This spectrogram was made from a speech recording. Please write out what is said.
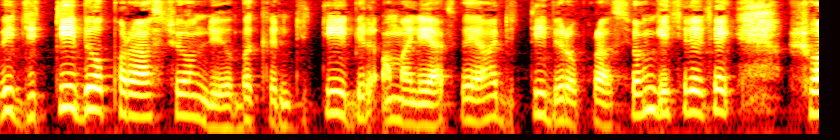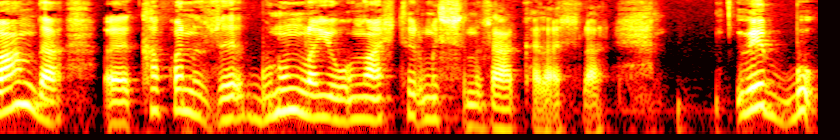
ve ciddi bir operasyon diyor. Bakın ciddi bir ameliyat veya ciddi bir operasyon geçirecek. Şu anda e, kafanızı bununla yoğunlaştırmışsınız arkadaşlar. Ve bu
